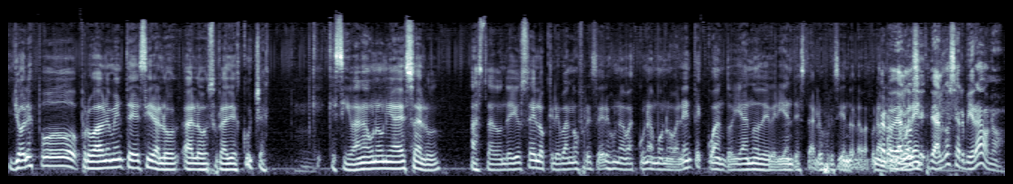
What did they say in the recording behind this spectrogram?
yo les puedo probablemente decir a los, a los radioescuchas que si van a una unidad de salud, hasta donde yo sé, lo que le van a ofrecer es una vacuna monovalente cuando ya no deberían de estarle ofreciendo la vacuna monovalente. Pero de algo, servirá o no?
